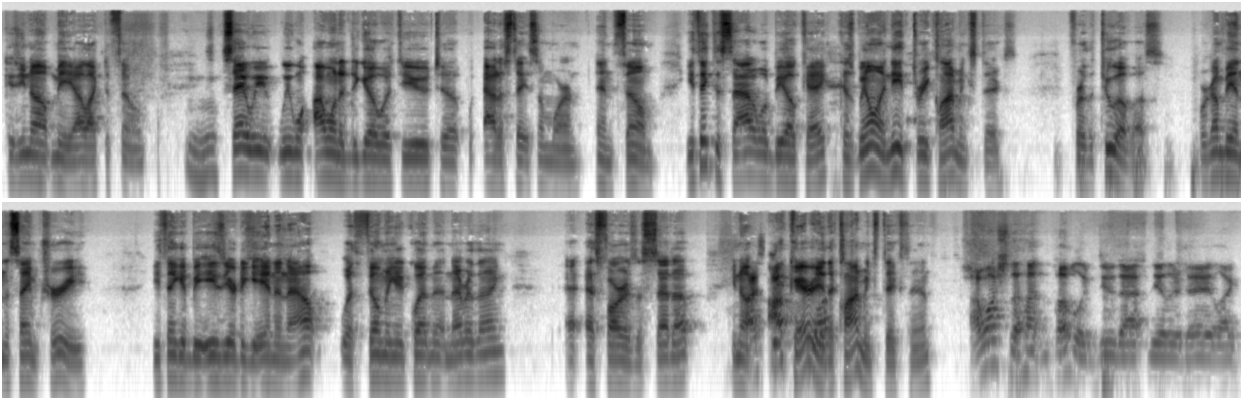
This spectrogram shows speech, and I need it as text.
Because you know me, I like to film. Mhm. Say we we wa- I wanted to go with you to out of state somewhere and, and film. You think the saddle would be okay? Because we only need three climbing sticks for the two of us. We're gonna be in the same tree. You think it'd be easier to get in and out with filming equipment and everything, as far as a setup? You know, I I'll carry the climbing sticks in. I watched the Hunting Public do that the other day. Like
